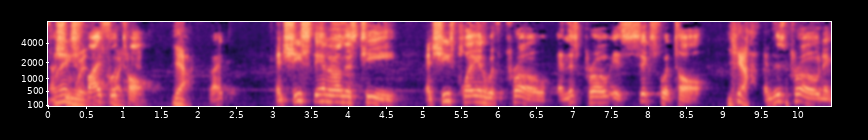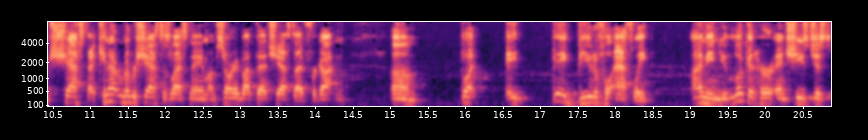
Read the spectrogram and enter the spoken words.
Now she's five foot tall. Good. Yeah. Right. And she's standing on this tee, and she's playing with pro, and this pro is six foot tall. Yeah. And this pro named Shasta, I cannot remember Shasta's last name. I'm sorry about that, Shasta. I've forgotten. Um, but a big, beautiful athlete. I mean, you look at her and she's just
